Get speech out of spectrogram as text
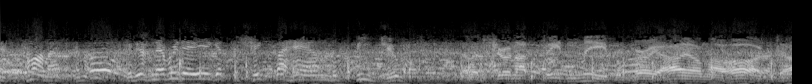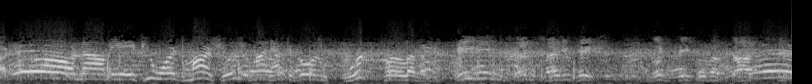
Yeah, come on, Matt. Come on. It isn't every day you get to shake the hand that feeds you. Well, it's sure not feeding me from very high on the hog, Doc. Oh, now, if you weren't marshal, you might have to go and work for a living. Greetings and salutations, good people of Dodge City.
